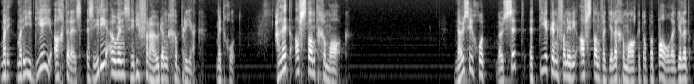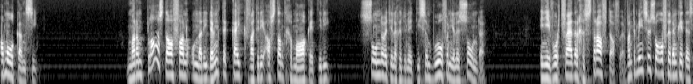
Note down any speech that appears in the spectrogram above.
Maar die, maar die idee hier agter is, is hierdie ouens het die verhouding gebreek met God. Hulle het afstand gemaak. Nou sê God, nou sit 'n teken van hierdie afstand wat julle gemaak het op 'n paal dat julle dit almal kan sien. Maar in plaas daarvan om na die ding te kyk wat hierdie afstand gemaak het, hierdie sonde wat julle gedoen het, die simbool van julle sonde. En jy word verder gestraf daarvoor. Want mense sou so half gedink het is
